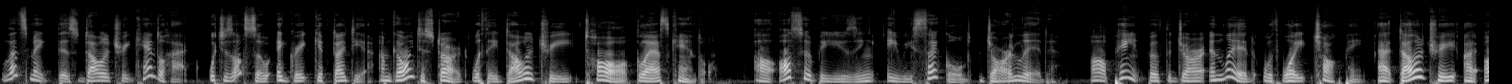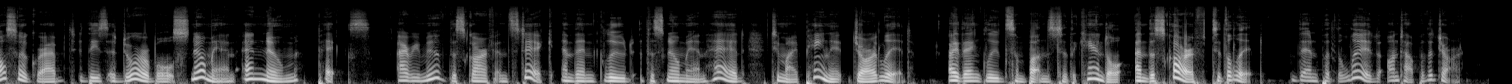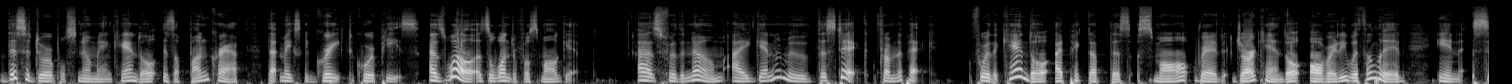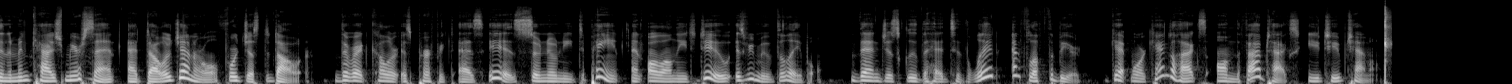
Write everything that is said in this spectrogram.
Let's make this Dollar Tree candle hack, which is also a great gift idea. I'm going to start with a Dollar Tree tall glass candle. I'll also be using a recycled jar lid. I'll paint both the jar and lid with white chalk paint. At Dollar Tree, I also grabbed these adorable snowman and gnome picks. I removed the scarf and stick and then glued the snowman head to my painted jar lid. I then glued some buttons to the candle and the scarf to the lid. Then put the lid on top of the jar. This adorable snowman candle is a fun craft that makes a great decor piece, as well as a wonderful small gift. As for the gnome, I again removed the stick from the pick. For the candle, I picked up this small red jar candle already with a lid in cinnamon cashmere scent at Dollar General for just a dollar. The red color is perfect as is, so no need to paint, and all I'll need to do is remove the label. Then just glue the head to the lid and fluff the beard. Get more candle hacks on the FABEDhacks YouTube channel.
